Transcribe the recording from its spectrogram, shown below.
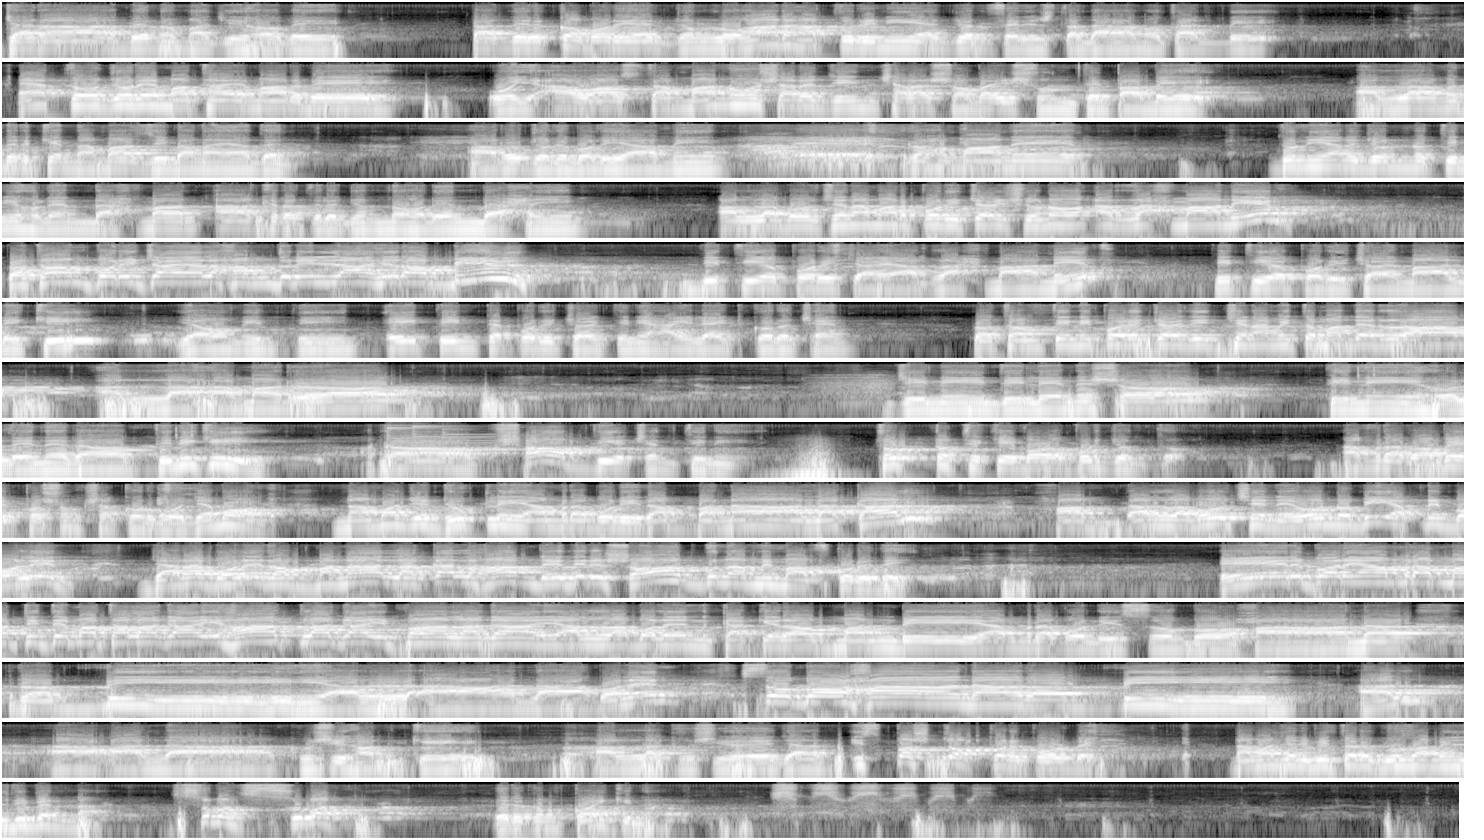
যারা বেনমাজি হবে তাদের কবরে একজন লোহার হাতুড়ি নিয়ে একজন ফেরিস্তা দাঁড়ানো থাকবে। এত জোরে মাথায় মারবে ওই আওয়াজটা মানুষ আর জিন ছাড়া সবাই শুনতে পাবে। আল্লাহ আমাদেরকে নামাজি বানায়া দেন। আরও জোরে বলি আমি রহমানের দুনিয়ার জন্য তিনি হলেন রহমান, আখরাতের জন্য হলেন রাহিম। আল্লাহ বলছেন, আমার পরিচয় শোনো, আর রহমানের প্রথম পরিচয় আলহামদুলিল্লাহ রাব্বিল দ্বিতীয় পরিচয় আর রহমানের তৃতীয় পরিচয় মালিকি ইয়াউমিদ্দিন। এই তিনটা পরিচয় তিনি হাইলাইট করেছেন। প্রথম তিনি পরিচয় দিচ্ছেন, আমি তোমাদের রব, আল্লাহ আমার রব। যিনি দিলেন সব তিনি হলেন রব। তিনি কি? রব, সব দিয়েছেন তিনি। ছোট্ট থেকে বড় পর্যন্ত। আমরা রবের প্রশংসা করব। যেমন নামাজে ঢুকলে আমরা বলি, রাব্বা না লাকাল হামদ আল্লাহ বলছেন ও নবী, আপনি বলেন, যারা বলে রব্বানা লাকাল হামদ এদের সব গুণ আমি মাফ করে দেই। এরপরে আমরা মাটিতে মাথা লাগাই, হাত লাগাই, পা লাগাই। আল্লাহ বলেন, কাকে রব মানবে? আমরা বলি, সুবহানা রব্বি আল আলা বলেন, সুবহানা রব্বি আল আলা খুশি হন কে? আল্লাহ খুশি হয়ে যান। স্পষ্ট করে পড়বেন। নামাজের ভিতরে গোজামিল দিবেন না। সুবাত সুবাত এরকম কয় কিনা?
